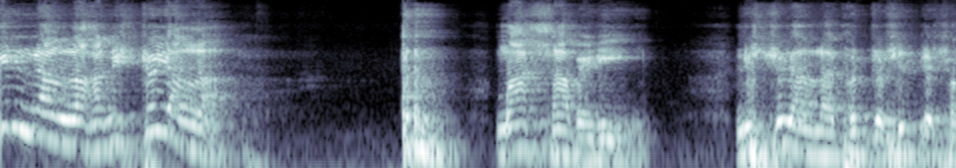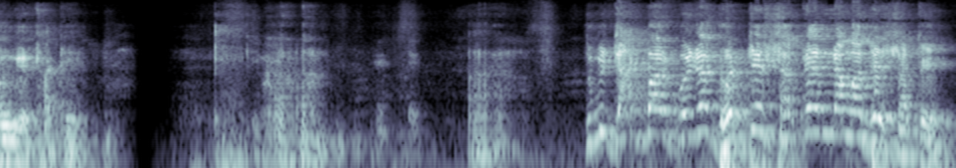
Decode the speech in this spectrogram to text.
ইন্নাল্লাহ, নিশ্চয়ই আল্লাহ। মা সাবেরি নিশ্চয়ই আল্লাহ ধৈর্যশীলদের সঙ্গে থাকে। তুমি ডাকবার কইরা ধৈর্যের সাথে নামাজের সাথে।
